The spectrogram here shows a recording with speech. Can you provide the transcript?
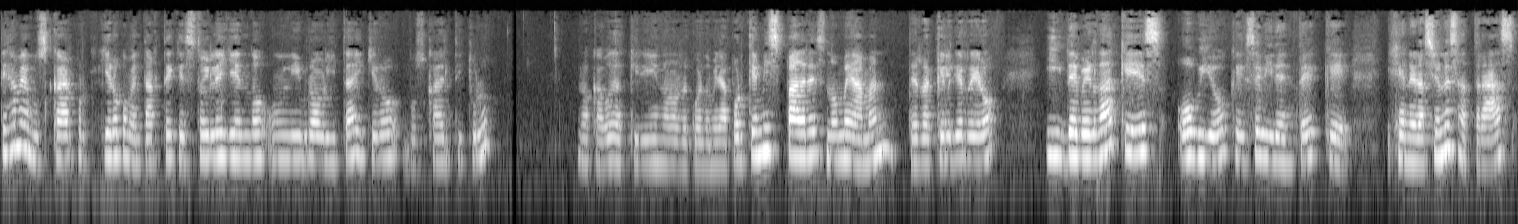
Déjame buscar porque quiero comentarte que estoy leyendo un libro ahorita y quiero buscar el título. Lo acabo de adquirir y no lo recuerdo. Mira, ¿por qué mis padres no me aman? de Raquel Guerrero. Y de verdad que es obvio, que es evidente que generaciones atrás,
